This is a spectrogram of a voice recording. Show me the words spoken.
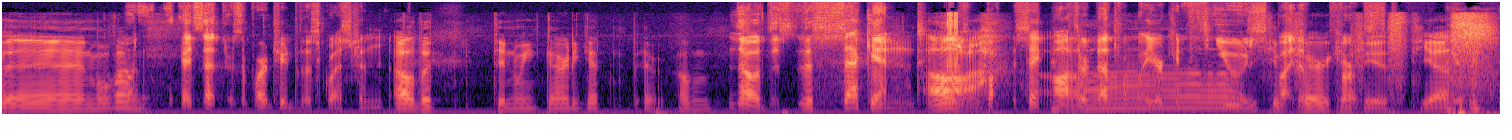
and move on. Like I said, there's a part two to this question. Oh, the didn't we already get? Um, No, the, the second Ah. by the same author. That's why you're ah, confused you're by the very first. confused. Yes.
